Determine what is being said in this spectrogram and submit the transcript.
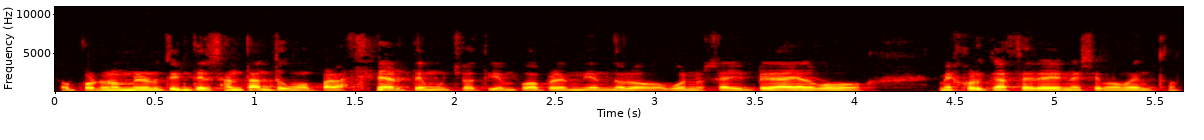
o por nombre no te interesan tanto como para tirarte mucho tiempo aprendiéndolo, bueno, siempre hay algo mejor que hacer en ese momento,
